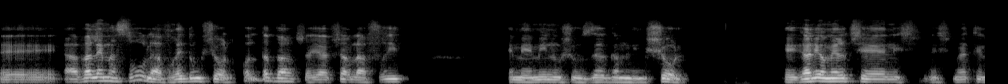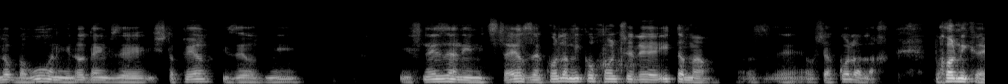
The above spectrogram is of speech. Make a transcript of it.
אה, אבל הם עזרו להפרד ומשול, כל דבר שהיה אפשר להפריד, הם האמינו שהוא עוזר גם למשול. אה, גלי אומרת שנשמעתי לא ברור, אני לא יודע אם זה השתפר, כי זה עוד מ... לפני זה אני מצטער, זה הכל המיקרופון של איתמר, אז, או שהכל הלך. בכל מקרה,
